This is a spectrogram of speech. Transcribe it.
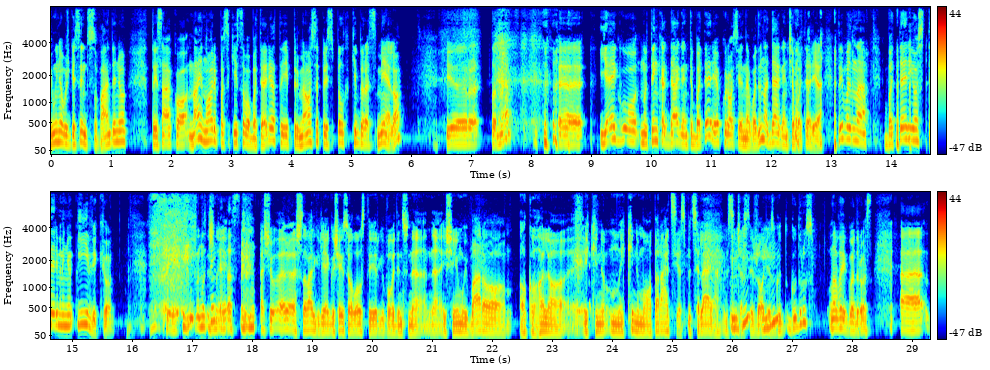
jų neužgesinti su vandeniu. Tai sako, na, jei nori pasikeisti savo bateriją, tai pirmiausia prisipilk kibirą smėlio. Ir tuomet, e, jeigu nutinka deganti baterija, kurios jie nevadina degančia baterija, tai vadina baterijos terminių įvykių. Tai jeigu nutinka Žinai, tas... aš jau, aš savaitgalį, jeigu išeisiu alaus, tai irgi pavadinsiu ne, ne išėjimu į barą, o alkoholio naikinimo operaciją specialiają. Visi čia tai žodžiais gud- gudrus. Labai gudrus. Uh,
